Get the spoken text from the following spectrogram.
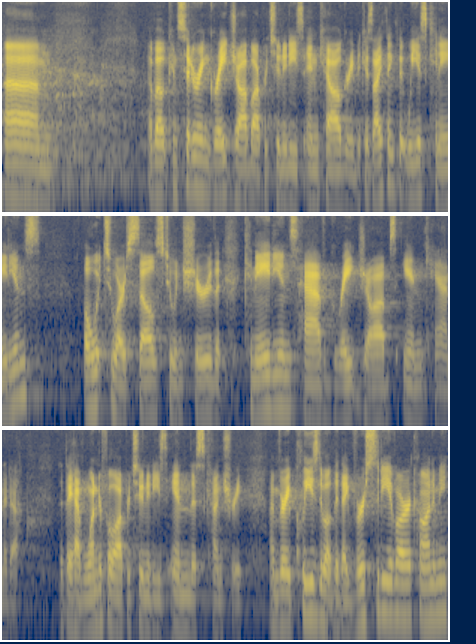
Um, about considering great job opportunities in Calgary because I think that we as Canadians owe it to ourselves to ensure that Canadians have great jobs in Canada, that they have wonderful opportunities in this country. I'm very pleased about the diversity of our economy.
